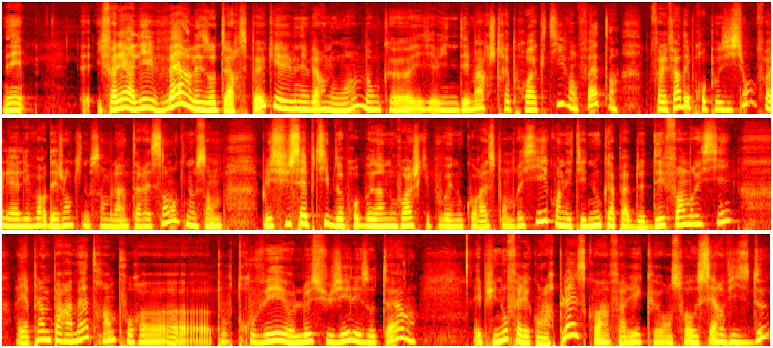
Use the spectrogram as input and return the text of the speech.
Mais euh, il fallait aller vers les auteurs. C'est pas eux qui venaient vers nous. Hein. Donc il y avait une démarche très proactive en fait. Il fallait faire des propositions. Il fallait aller voir des gens qui nous semblaient intéressants, qui nous semblaient susceptibles de proposer un ouvrage qui pouvait nous correspondre ici, qu'on était nous capables de défendre ici. Il y a plein de paramètres hein, pour, euh, pour trouver euh, le sujet, les auteurs. Et puis nous, il fallait qu'on leur plaise, quoi. Il fallait qu'on soit au service d'eux.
